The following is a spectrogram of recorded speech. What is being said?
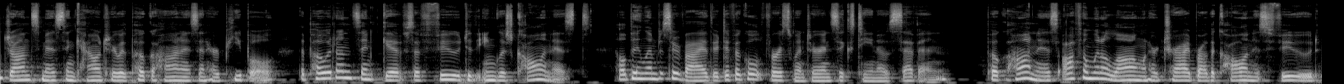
Following John Smith's encounter with Pocahontas and her people, the Powhatan sent gifts of food to the English colonists, helping them to survive their difficult first winter in 1607. Pocahontas often went along when her tribe brought the colonists food,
